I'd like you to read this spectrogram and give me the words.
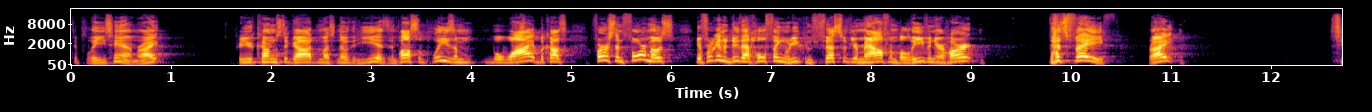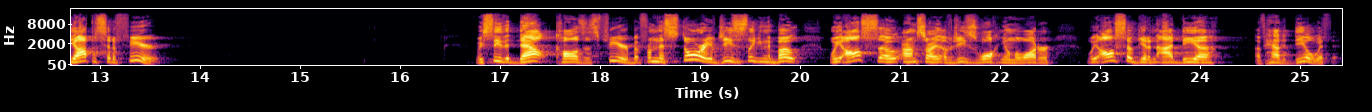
to please him, right? For you comes to God must know that he is. Impossible to please him. Well, why? Because first and foremost, if we're going to do that whole thing where you confess with your mouth and believe in your heart, that's faith, right? It's the opposite of fear. We see that doubt causes fear, but from this story of Jesus leaving the boat, we also, I'm sorry, of Jesus walking on the water, we also get an idea of how to deal with it.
